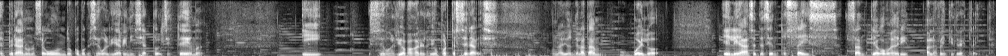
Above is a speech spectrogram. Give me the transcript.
esperaban unos segundos, como que se volvía a reiniciar todo el sistema y se volvió a apagar el avión por tercera vez. Un avión de la TAM, vuelo LA 706 Santiago-Madrid a las 23.30.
